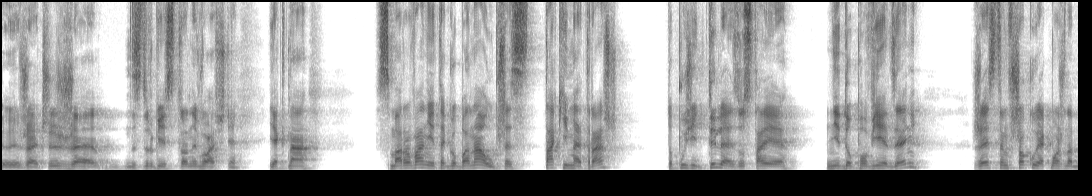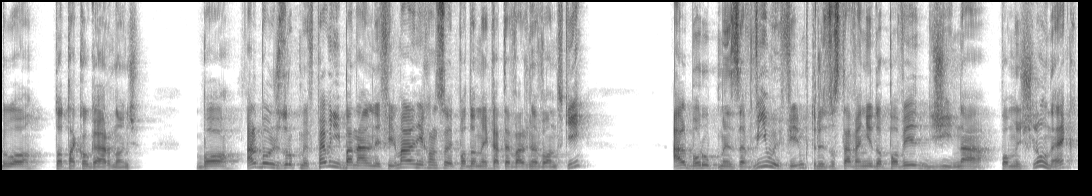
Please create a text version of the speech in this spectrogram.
y, rzeczy, że z drugiej strony właśnie, jak na smarowanie tego banału przez taki metraż, to później tyle zostaje niedopowiedzeń, że jestem w szoku, jak można było to tak ogarnąć. Bo albo już zróbmy w pełni banalny film, ale niech on sobie podomyka te ważne wątki, albo róbmy zawiły film, który zostawia niedopowiedzi na pomyślunek,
